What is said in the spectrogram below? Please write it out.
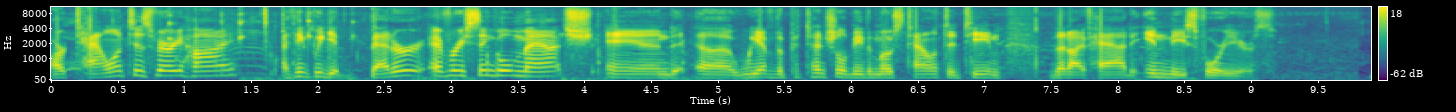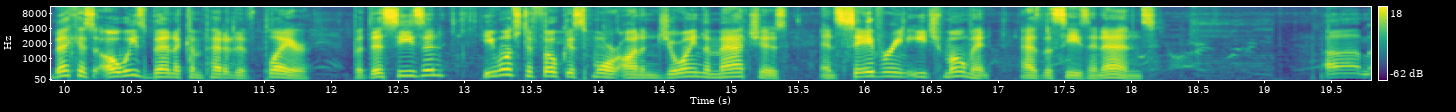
our talent is very high. I think we get better every single match, and uh, we have the potential to be the most talented team that I've had in these four years. Beck has always been a competitive player, but this season, he wants to focus more on enjoying the matches and savoring each moment as the season ends. Um,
